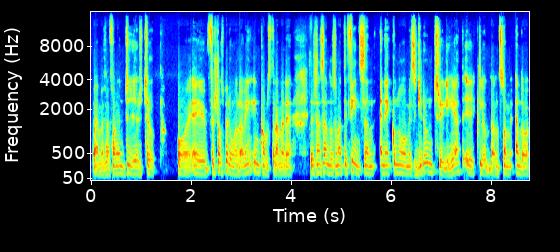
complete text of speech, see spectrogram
och MFF har en dyr trupp och är ju förstås beroende av inkomsterna men det, det känns ändå som att det finns en, en ekonomisk grundtrygghet i klubben som ändå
